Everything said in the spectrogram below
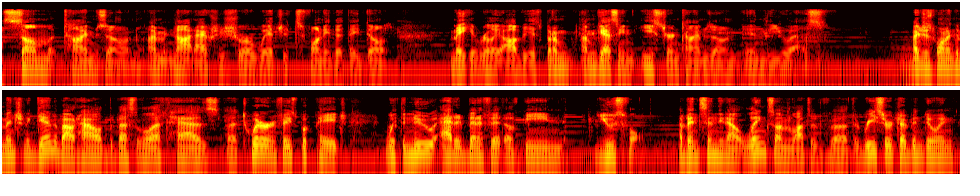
some time zone. I'm not actually sure which. It's funny that they don't make it really obvious, but I'm, I'm guessing Eastern time zone in the US. I just wanted to mention again about how the Best of the Left has a Twitter and Facebook page with the new added benefit of being useful. I've been sending out links on lots of uh, the research I've been doing,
